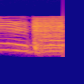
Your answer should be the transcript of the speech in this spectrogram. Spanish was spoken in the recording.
kids.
